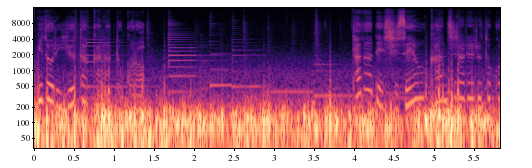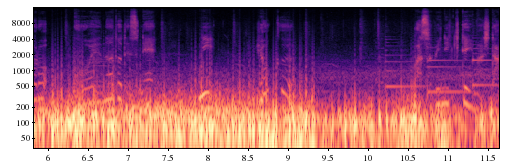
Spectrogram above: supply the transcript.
緑豊かなところ。ただで自然を感じられるところ公園などですねによく遊びに来ていました。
